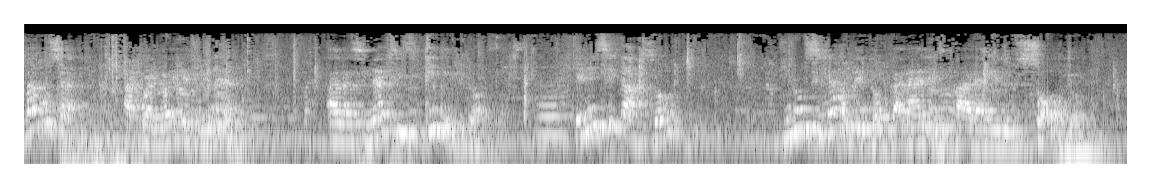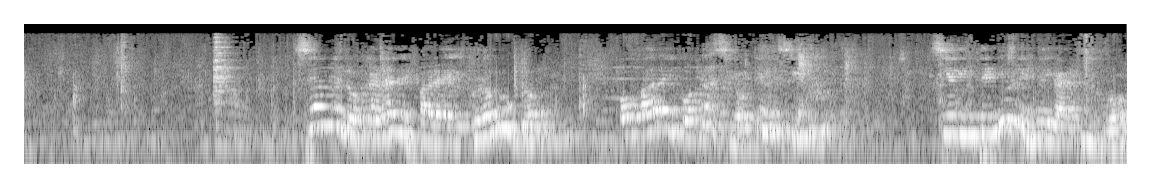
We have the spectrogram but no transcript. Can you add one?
Vamos a, cuando hay que frenar, a la sinapsis inhibitoria. En ese caso, no se abren los canales para el sodio, se abren los canales para el cloruro o para el potasio. Es decir, si el interior es negativo,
